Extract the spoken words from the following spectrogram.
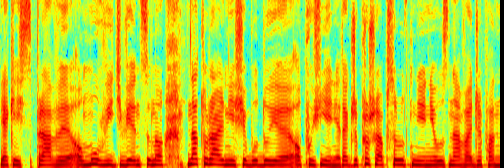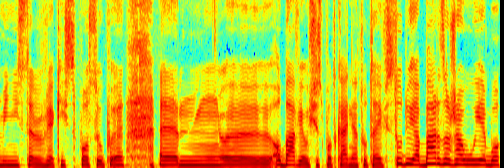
jakieś sprawy omówić, więc no naturalnie się buduje opóźnienie. Także proszę absolutnie nie uznawać, że pan minister w jakiś sposób e, e, obawiał się spotkania tutaj w studiu. Ja bardzo żałuję, bo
